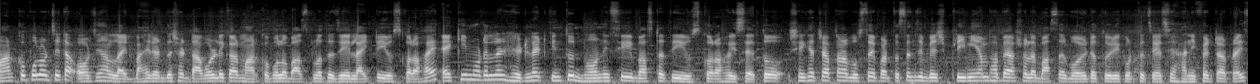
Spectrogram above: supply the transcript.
মার্কোপোলোর যেটা অরিজিনাল লাইট বাইরের দেশের ডাবল ডেকার মার্কোপোলো বাসগুলোতে যে লাইটটা ইউজ করা হয়, একই মডেলের হেডলাইট কিন্তু নন এসি বাসটাতে ইউজ করা হয়েছে। তো সেক্ষেত্রে আপনারা বুঝতেই পারতেছেন যে বেশ প্রিমিয়ামভাবে আসলে বাসের বডিটা তৈরি করতে চেয়েছে হানিফ এন্টারপ্রাইজ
